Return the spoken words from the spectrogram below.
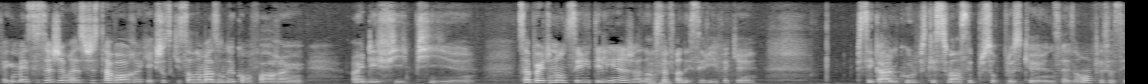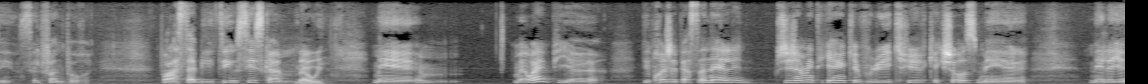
fait que, mais c'est ça, j'aimerais juste avoir euh, quelque chose qui sort de ma zone de confort, un, un défi. Puis euh, ça peut être une autre série télé, j'adore Mhm. ça faire des séries. Fait que, puis c'est quand même cool, parce que souvent c'est plus sur plus qu'une saison. Fait que ça, c'est c'est le fun pour, pour la stabilité aussi. C'est quand même. Ben oui. Mais, mais ouais, puis euh, des projets personnels. J'ai jamais été quelqu'un qui a voulu écrire quelque chose, mais, euh, mais là, il y a-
